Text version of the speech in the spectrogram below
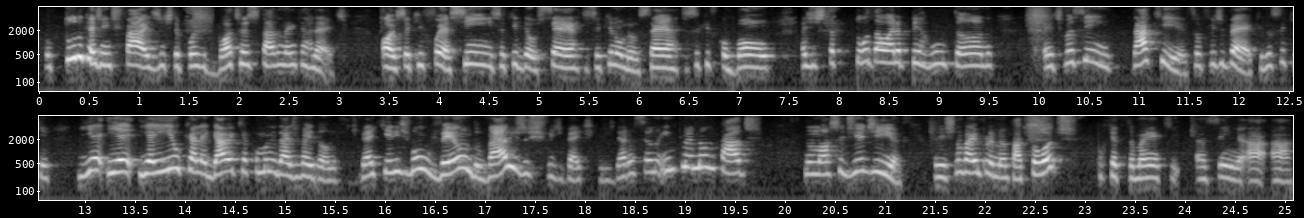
Então, tudo que a gente faz, a gente depois bota o resultado na internet ó, isso aqui foi assim, isso aqui deu certo, isso aqui não deu certo, isso aqui ficou bom. A gente está toda hora perguntando. É tipo assim, dá aqui, seu feedback, não sei o quê. E, e, e aí o que é legal é que a comunidade vai dando feedback e eles vão vendo vários dos feedbacks que eles deram sendo implementados no nosso dia a dia. A gente não vai implementar todos, porque também aqui, assim, a, a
